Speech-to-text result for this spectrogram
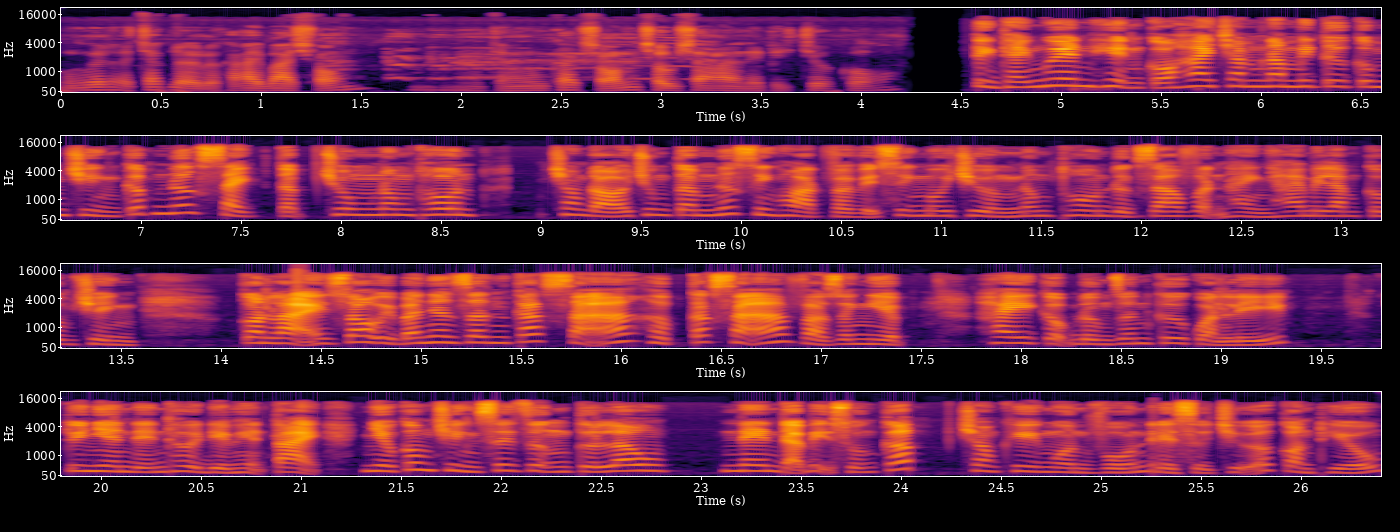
không biết là chắc là được hai ba xóm. Trong các xóm sâu xa này thì chưa có. Tỉnh Thái Nguyên hiện có 254 công trình cấp nước sạch tập trung nông thôn, trong đó Trung tâm nước sinh hoạt và vệ sinh môi trường nông thôn được giao vận hành 25 công trình, còn lại do Ủy ban Nhân dân các xã, hợp tác xã và doanh nghiệp hay cộng đồng dân cư quản lý. Tuy nhiên đến thời điểm hiện tại, nhiều công trình xây dựng từ lâu nên đã bị xuống cấp, trong khi nguồn vốn để sửa chữa còn thiếu.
